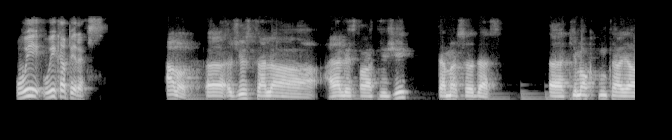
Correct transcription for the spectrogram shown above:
oui oui كابيركس alors juste على على les stratégies تاع مرسيدس كيما قلت نتايا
